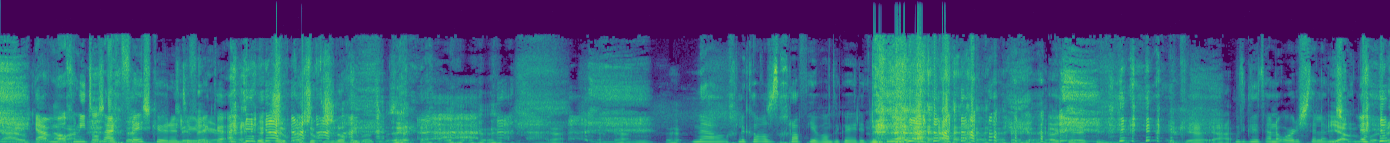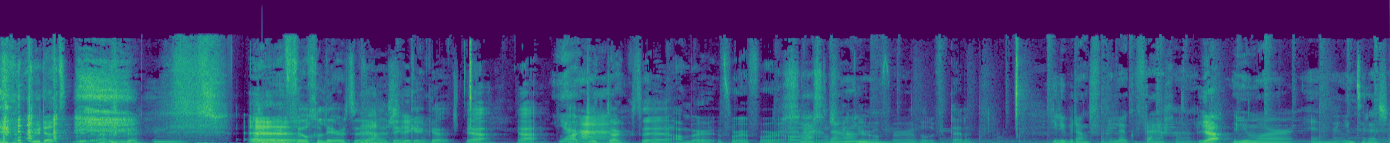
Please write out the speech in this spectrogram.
Nou, ja, we nou mogen maar. niet ons eigen vlees keuren natuurlijk. Zoek, zoeken ze nog iemand? ja. Ja. nou, gelukkig was het een grapje, want ik weet het niet. Oké. Ik, eh, ja. Moet ik dit aan de orde stellen Ja, misschien? voor- doe dat. Doe dat. We hebben Eh, veel geleerd, eh, ja, denk zeker. ik. Hè? Ja, ja. Ja. Hartelijk dank, eh, Amber, voor, voor Graag alles wat je hierover wilde vertellen. Jullie bedankt voor de leuke vragen, Ja, de humor en de interesse.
